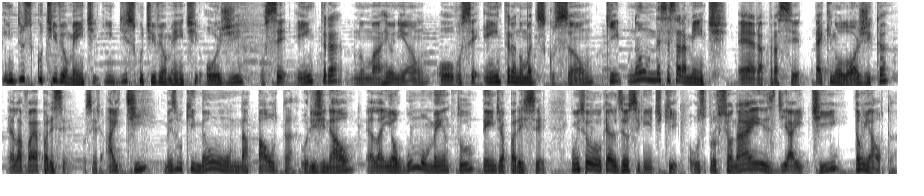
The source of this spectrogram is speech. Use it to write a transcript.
Indiscutivelmente, indiscutivelmente, hoje você entra numa reunião ou você entra numa discussão que não necessariamente era para ser tecnológica, ela vai aparecer. Ou seja, IT, mesmo que não na pauta original, ela em algum momento tende a aparecer. Com isso eu quero dizer o seguinte, que os profissionais de IT estão em alta,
